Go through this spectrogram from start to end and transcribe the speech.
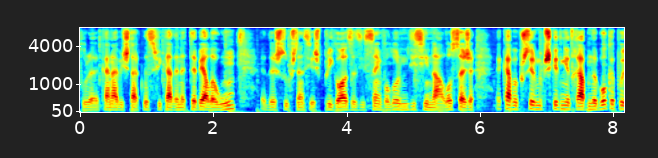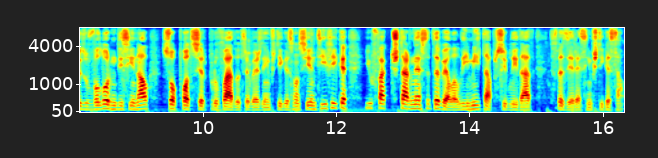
por a cannabis estar classificada na tabela 1 das substâncias perigosas e sem valor medicinal, ou seja, acaba por ser uma pescadinha de rabo na boca, pois o valor medicinal só pode ser provado através da investigação científica e o facto de estar nesta tabela limita a possibilidade de fazer essa investigação.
